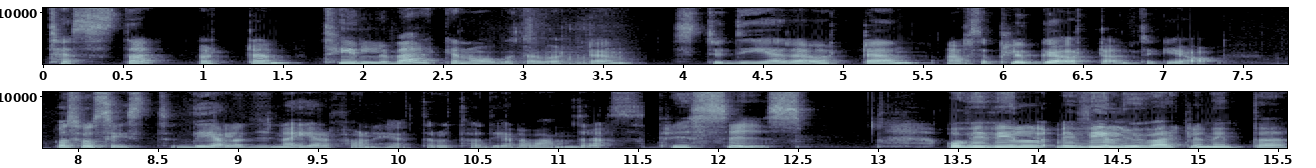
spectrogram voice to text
Testa örten. Tillverka något av örten. Studera örten. Alltså plugga örten tycker jag. Och så sist, dela dina erfarenheter och ta del av andras. Precis. Och vi vill, vi vill ju verkligen inte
